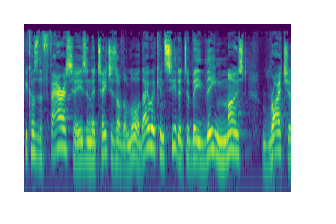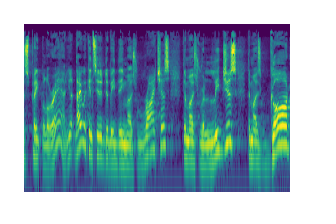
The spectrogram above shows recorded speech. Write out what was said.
Because the Pharisees and the teachers of the law, they were considered to be the most righteous people around. You know, they were considered to be the most righteous, the most religious, the most God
